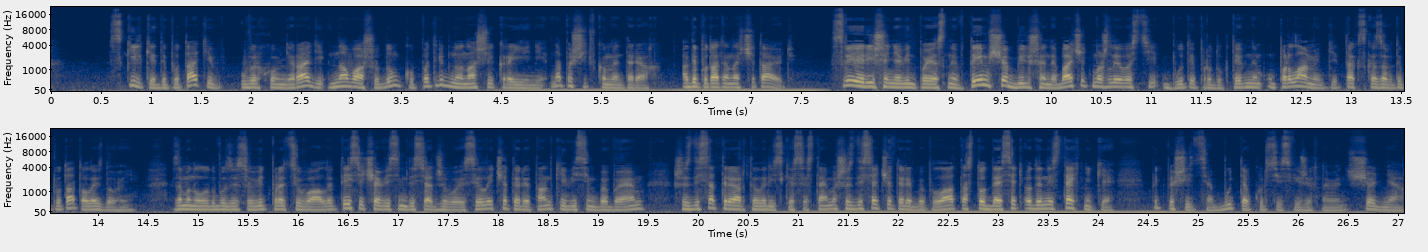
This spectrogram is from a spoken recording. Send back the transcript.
скільки депутатів у Верховній Раді, на вашу думку, потрібно нашій країні? Напишіть в коментарях. А депутати нас читають. Своє рішення він пояснив тим, що більше не бачить можливості бути продуктивним у парламенті, так сказав депутат Олесь Довгий. За минулу добу ЗСУ відпрацювали 1080 живої сили, 4 танки, 8 ББМ, 63 артилерійські системи, 64 БПЛА та 110 одиниць техніки. Підпишіться, будьте в курсі свіжих новин щодня.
